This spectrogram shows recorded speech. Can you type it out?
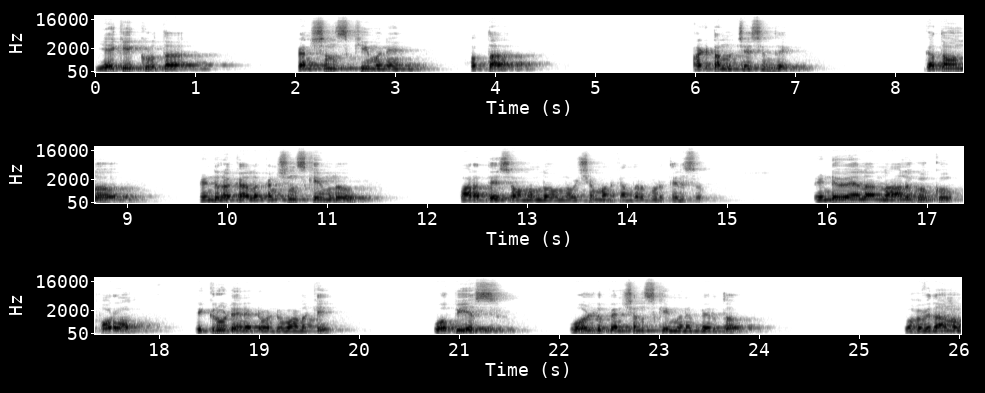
ఏకీకృత పెన్షన్ స్కీమ్ అనే కొత్త ప్రకటన చేసింది. గతంలో రెండు రకాల పెన్షన్ స్కీములు భారతదేశం అమల్లో ఉన్న విషయం మనకందరూ కూడా తెలుసు. రెండు వేల నాలుగుకు పూర్వం రిక్రూట్ అయినటువంటి వాళ్ళకి ఓపీఎస్ ఓల్డ్ పెన్షన్ స్కీమ్ అనే పేరుతో ఒక విధానం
